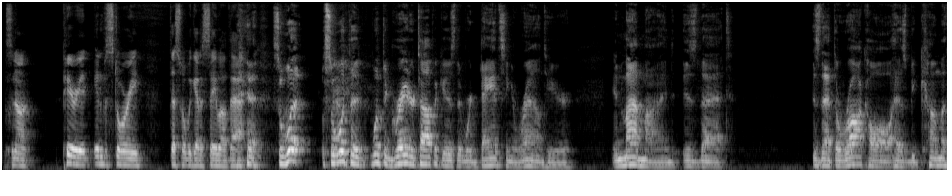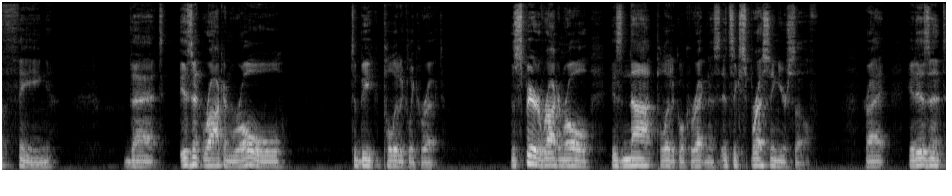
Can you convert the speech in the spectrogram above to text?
It's not. Period. End of story. That's what we got to say about that. So what? So what the what the greater topic is that we're dancing around here, in my mind, is that is that the rock hall has become a thing that isn't rock and roll to be politically correct. The spirit of rock and roll is not political correctness. It's expressing yourself, right? It isn't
